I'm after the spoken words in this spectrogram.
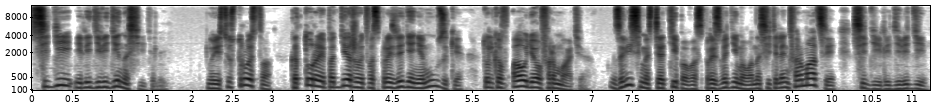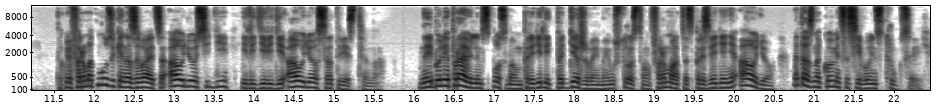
CD или DVD носителей. Но есть устройства, которые поддерживают воспроизведение музыки только в аудиоформате, в зависимости от типа воспроизводимого носителя информации CD или DVD. Такой формат музыки называется аудио CD или DVD аудио соответственно. Наиболее правильным способом определить поддерживаемый устройством формат воспроизведения аудио – это ознакомиться с его инструкцией.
